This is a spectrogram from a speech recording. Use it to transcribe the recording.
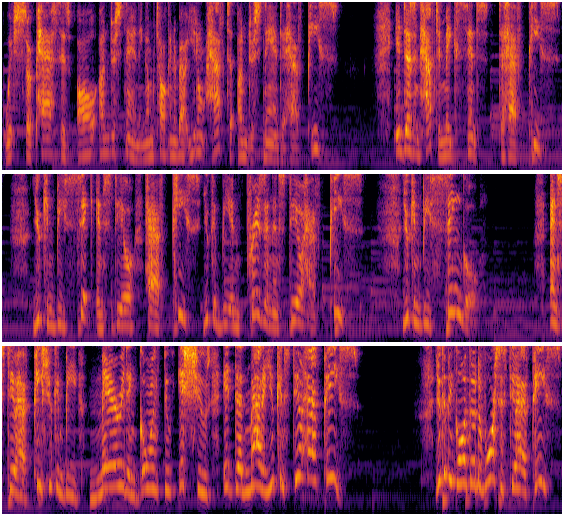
which surpasses all understanding. I'm talking about you don't have to understand to have peace. It doesn't have to make sense to have peace. You can be sick and still have peace. You could be in prison and still have peace. You can be single and still have peace. You can be married and going through issues. It doesn't matter. You can still have peace. You can be going through a divorce and still have peace.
